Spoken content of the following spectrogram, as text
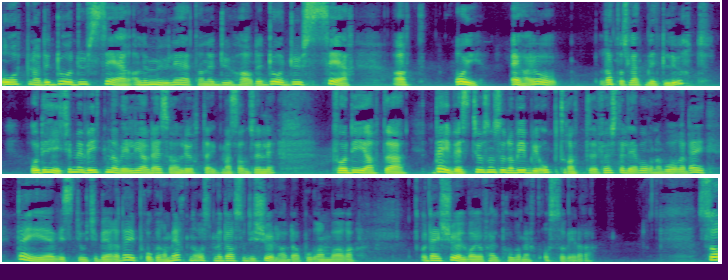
åpner, det er da du ser alle mulighetene du har. Det er da du ser at Oi, jeg har jo rett og slett blitt lurt. Og det er ikke med viten og vilje av de som har lurt deg, mest sannsynlig. Fordi at eh, de visste jo, sånn som når vi blir oppdratt første leveårene våre, de, de visste jo ikke bedre. De programmerte oss med det som de sjøl hadde av programvarer. Og de sjøl var jo feilprogrammert, osv. Så, videre. så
